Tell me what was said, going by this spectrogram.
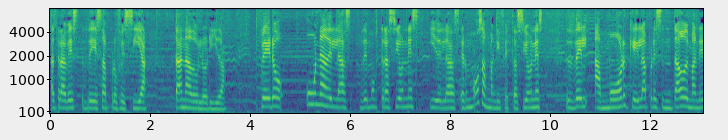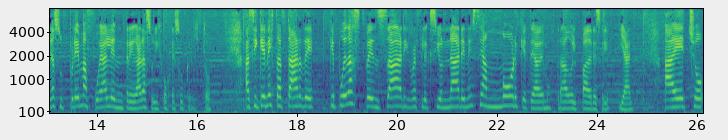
a través de esa profecía tan adolorida. Pero una de las demostraciones y de las hermosas manifestaciones del amor que Él ha presentado de manera suprema fue al entregar a su Hijo Jesucristo. Así que en esta tarde que puedas pensar y reflexionar en ese amor que te ha demostrado el Padre Celestial. Ha hecho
